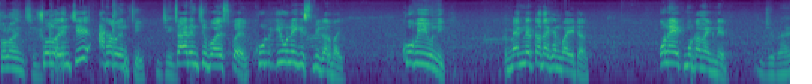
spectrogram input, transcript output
ষোলো ইঞ্চি। ষোলো ইঞ্চি আঠারো ইঞ্চি। জি। চার ইঞ্চি বয়েস কয়েল খুব ইউনিক স্পিকার ভাই। খুবই ইউনিক ম্যাগনেটটা দেখেন ভাই এটার। অনেক মোটা ম্যাগনেট জি ভাই।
